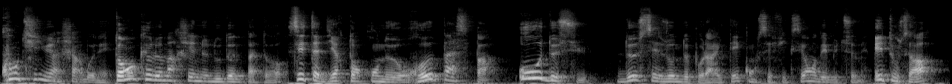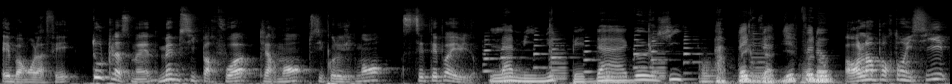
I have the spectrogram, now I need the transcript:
continuer à charbonner tant que le marché ne nous donne pas tort, c'est-à-dire tant qu'on ne repasse pas au-dessus de ces zones de polarité qu'on s'est fixées en début de semaine. Et tout ça, eh ben on l'a fait toute la semaine, même si parfois, clairement, psychologiquement, c'était pas évident. La minute pédagogie avec Xavier Fenot. Alors l'important ici,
